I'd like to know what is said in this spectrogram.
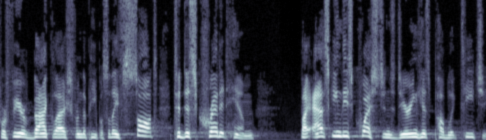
for fear of backlash from the people. So they sought to discredit him by asking these questions during his public teaching.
